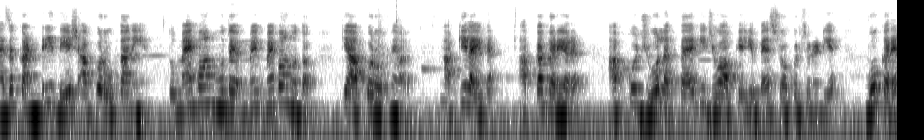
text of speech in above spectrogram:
एज अ कंट्री देश आपको रोकता नहीं है। तो मैं कौन होते मैं, मैं कौन होता हूँ कि आपको रोकने वाला? आपकी लाइफ है आपका करियर है आपको जो लगता है कि जो आपके लिए बेस्ट अपॉर्चुनिटी है वो करें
